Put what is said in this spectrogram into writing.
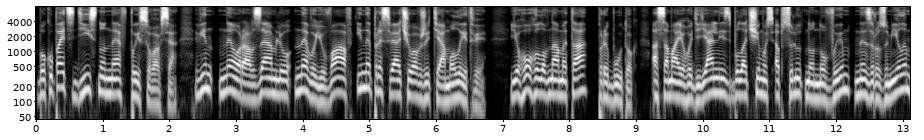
бо купець дійсно не вписувався. Він не орав землю, не воював і не присвячував життя молитві. Його головна мета прибуток, а сама його діяльність була чимось абсолютно новим, незрозумілим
